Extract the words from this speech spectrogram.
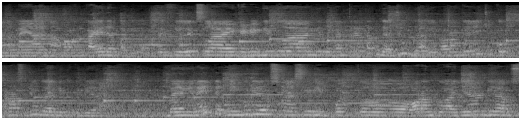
namanya anak orang kaya dapat ya, privilege lah kayak kayak gituan gitu kan. Ternyata enggak juga gitu. Orang tuanya cukup keras juga gitu ke dia. Bayangin aja tiap minggu dia harus ngasih report ke orang tuanya dia harus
